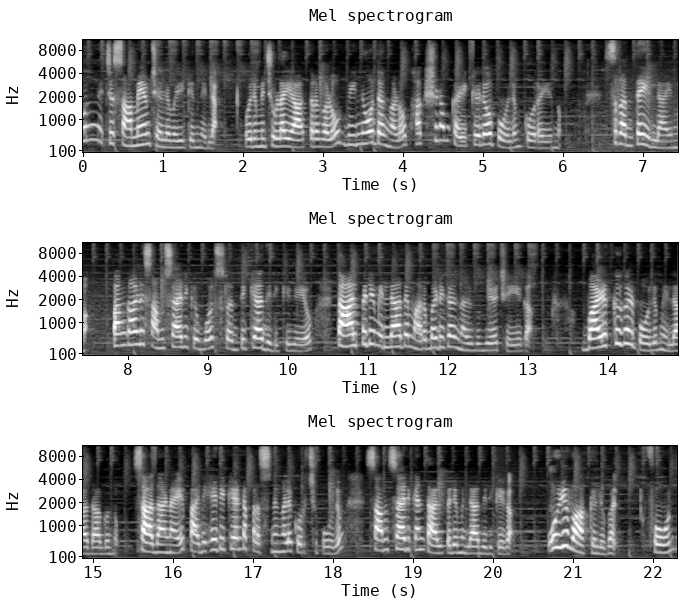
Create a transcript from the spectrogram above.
ഒന്നിച്ച് സമയം ചെലവഴിക്കുന്നില്ല. ഒരുമിച്ചുള്ള യാത്രകളോ വിനോദങ്ങളോ ഭക്ഷണം കഴിക്കലോ പോലും കുറയുന്നു. ശ്രദ്ധയില്ലായ്മ. പങ്കാളി സംസാരിക്കുമ്പോൾ ശ്രദ്ധിക്കാതിരിക്കുകയോ താല്പര്യമില്ലാതെ മറുപടികൾ നൽകുകയോ ചെയ്യുക. വഴക്കുകൾ പോലും ഇല്ലാതാകുന്നു. സാധാരണയായി പരിഹരിക്കേണ്ട പ്രശ്നങ്ങളെക്കുറിച്ച് പോലും സംസാരിക്കാൻ താല്പര്യമില്ലാതിരിക്കുക. ഒഴിവാക്കലുകൾ. ഫോൺ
